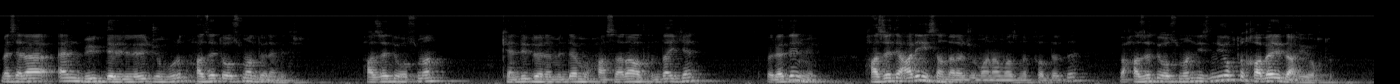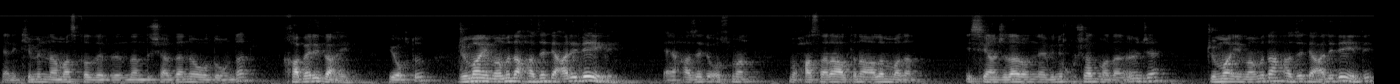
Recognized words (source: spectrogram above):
Mesela en büyük delilleri cumhurun Hazreti Osman dönemidir. Hazreti Osman kendi döneminde muhasara altındayken öyle değil mi? Hazreti Ali insanlara cuma namazını kıldırdı ve Hazreti Osman'ın izni yoktu, haberi dahi yoktu. Yani kimin namaz kıldırdığından, dışarıda ne olduğundan haberi dahi yoktu. Cuma imamı da Hazreti Ali değildi. Yani Hazreti Osman muhasara altına alınmadan, isyancılar onun evini kuşatmadan önce Cuma imamı da Hazreti Ali değildi.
